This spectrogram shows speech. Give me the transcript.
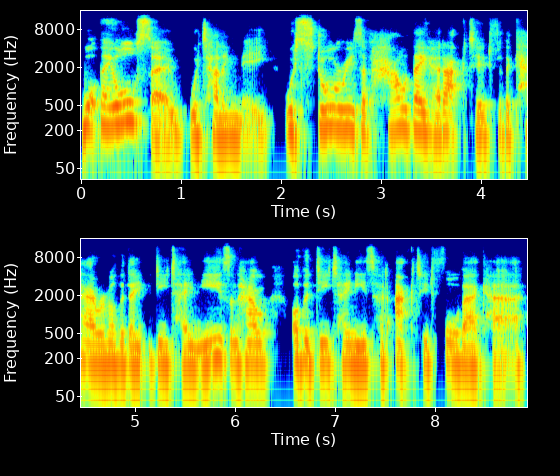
What they also were telling me were stories of how they had acted for the care of other de- detainees and how other detainees had acted for their care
